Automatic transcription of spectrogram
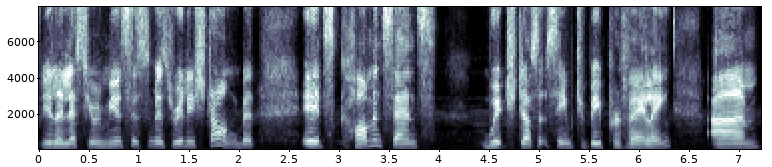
you know, unless your immune system is really strong. But it's common sense, which doesn't seem to be prevailing, um,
